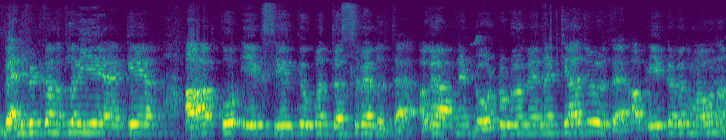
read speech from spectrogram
बेनिफिट का मतलब ये है कि आपको एक सेल के ऊपर दस रुपए मिलता है। अगर आपने डोर टू डोर करना क्या ज़रूरत है? आप एक रुपए कमाओ ना।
